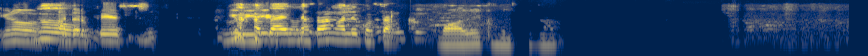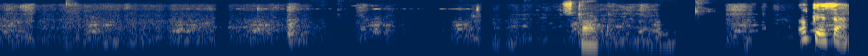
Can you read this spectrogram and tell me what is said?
you know, other No. place. You visit By or- now, Assalamu alaikum, sir. Walaikum assalam. Start. Okay, sir.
